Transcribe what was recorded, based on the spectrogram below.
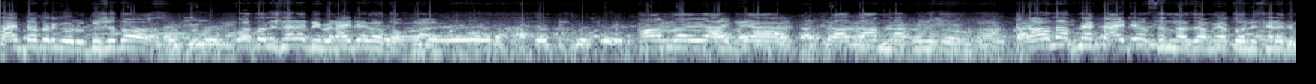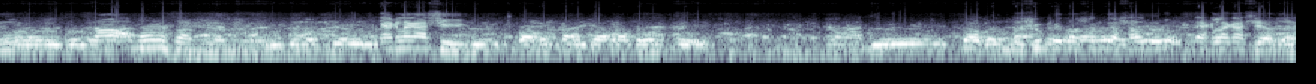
চার দাঁতের গরু দুশো দশ। কত ছেড়ে দিবেন? আইডিয়া কত আপনার? তাহলে আপনি একটা আইডিয়া আছেন না যে আমি এত ছেড়ে দেবো? এক লাখ আশি। সুপ্রিয় দর্শক দেশাল গরু এক লাখ আশি হাজার।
